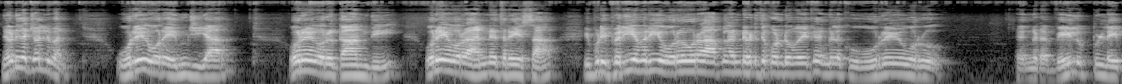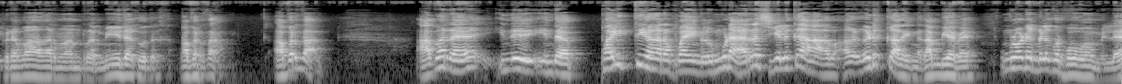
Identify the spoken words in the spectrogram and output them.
நெடுக சொல்லுவேன் ஒரே ஒரு எம்ஜிஆர் ஒரே ஒரு காந்தி ஒரே ஒரு அன்னதரேசா இப்படி பெரிய பெரிய ஒரு ஒரு எடுத்து கொண்டு போய்க்க எங்களுக்கு ஒரே ஒரு எங்களோட வேலுப்பிள்ளை பிரபாகரன் என்ற மேதகுத அவர்தான். அவர்தான். அவரை இந்த இந்த பைத்தியார பயங்கள் உங்களோட அரசியலுக்கு எடுக்காதீங்க தம்பியவே. உங்களோட எங்களுக்கு ஒரு கோபம் இல்லை.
